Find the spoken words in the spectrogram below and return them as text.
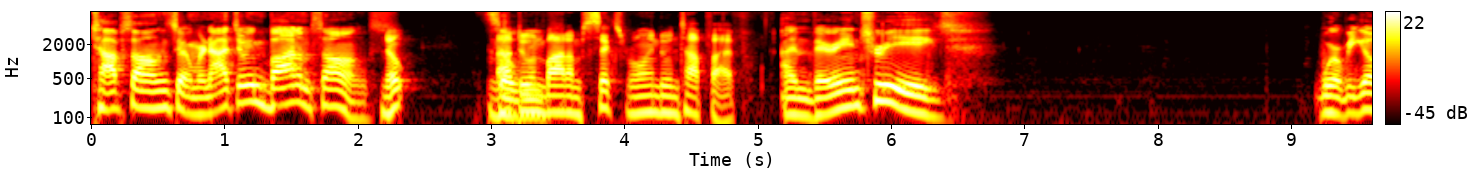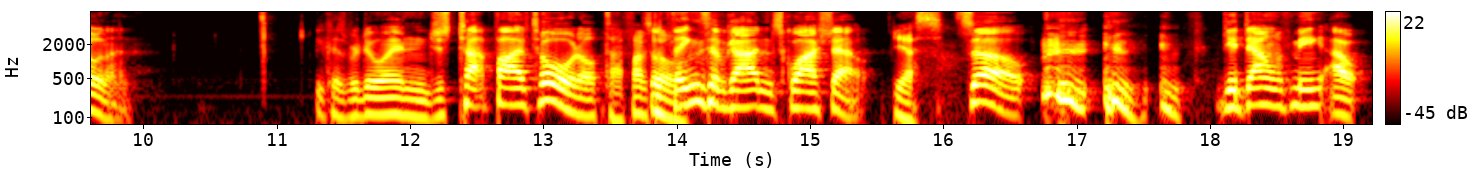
top songs, and we're not doing bottom songs. Nope. So not doing we- bottom six. We're only doing top five. I'm very intrigued. Where we go then? Because we're doing just top five total. Top five so total. things have gotten squashed out. Yes. So get down with me out.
